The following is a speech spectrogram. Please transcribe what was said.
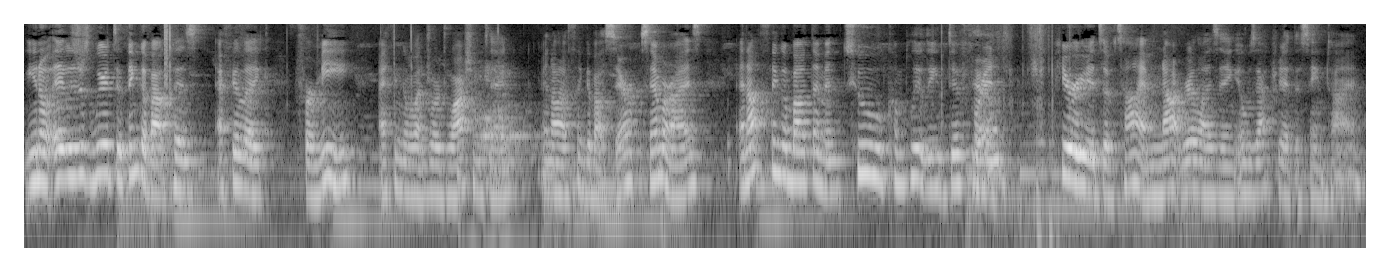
you know, it was just weird to think about because I feel like for me, I think about George Washington and I'll think about sam- samurais and I'll think about them in two completely different periods of time, not realizing it was actually at the same time.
